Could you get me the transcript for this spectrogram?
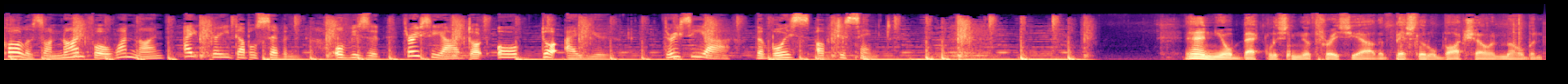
Call us on 9419 8377 or visit 3cr.org.au. 3CR, the voice of dissent. And you're back listening to 3CR, the best little bike show in Melbourne.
